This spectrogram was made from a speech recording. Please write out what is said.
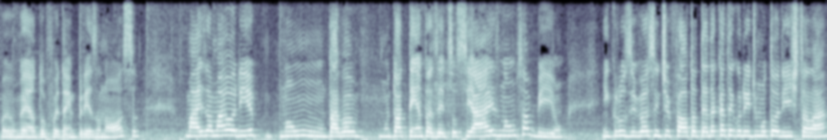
O ganhador foi da empresa nossa. Mas a maioria não estava muito atenta às redes sociais, não sabiam. Inclusive, eu senti falta até da categoria de motorista lá.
